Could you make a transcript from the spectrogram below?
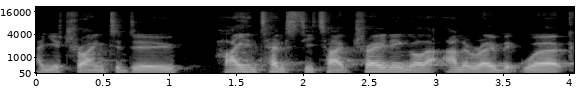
and you're trying to do high intensity type training or that anaerobic work,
